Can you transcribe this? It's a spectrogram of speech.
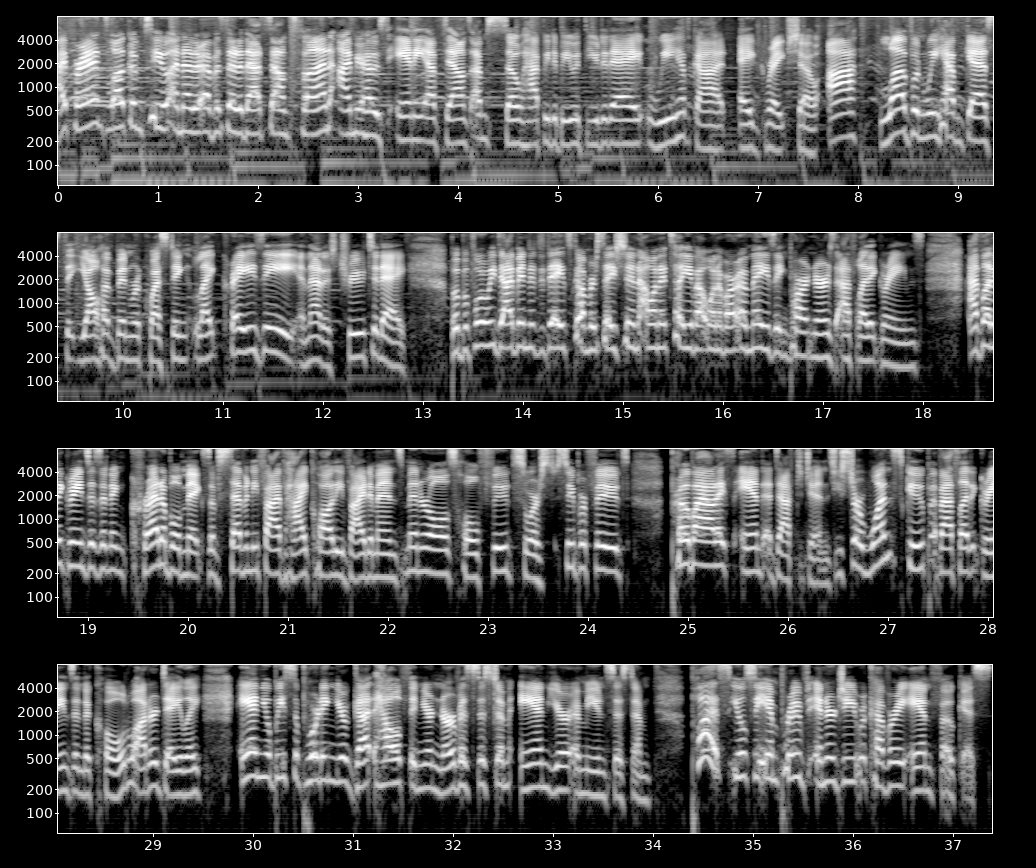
Hi, friends. Welcome to another episode of That Sounds Fun. I'm your host, Annie F. Downs. I'm so happy to be with you today. We have got a great show. I love when we have guests that y'all have been requesting like crazy, and that is true today. But before we dive into today's conversation, I want to tell you about one of our amazing partners, Athletic Greens. Athletic Greens is an incredible mix of 75 high quality vitamins, minerals, whole food sourced superfoods, probiotics, and adaptogens. You stir one scoop of Athletic Greens into cold water daily and you'll be supporting your gut health and your nervous system and your immune system. Plus, you'll see improved energy, recovery, and focus.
